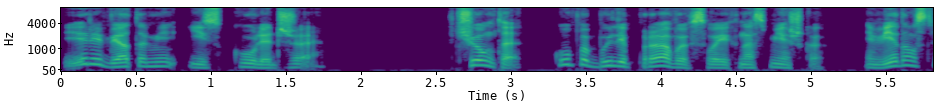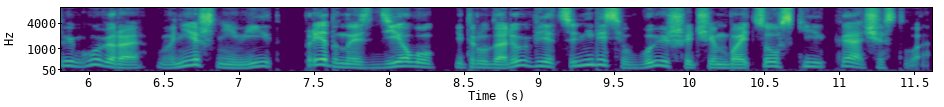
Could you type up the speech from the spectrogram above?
и ребятами из колледжа. В чем-то копы были правы в своих насмешках. В ведомстве Гувера внешний вид, преданность делу и трудолюбие ценились выше, чем бойцовские качества.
